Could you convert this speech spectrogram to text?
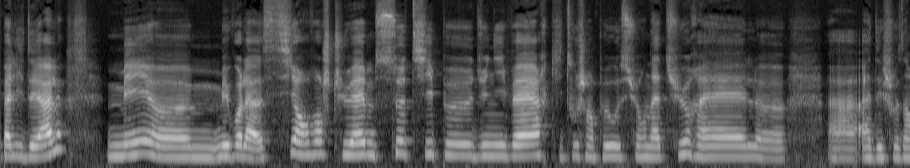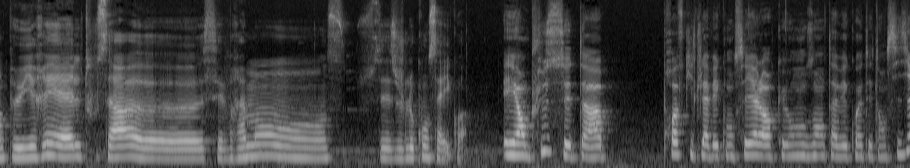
pas l'idéal. Mais, mais voilà, si en revanche tu aimes ce type d'univers qui touche un peu au surnaturel, à, à, des choses un peu irréelles, tout ça, c'est vraiment je le conseille quoi. Et en plus, c'est ta prof qui te l'avait conseillé alors que 11 ans, t'avais quoi T'étais en 6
